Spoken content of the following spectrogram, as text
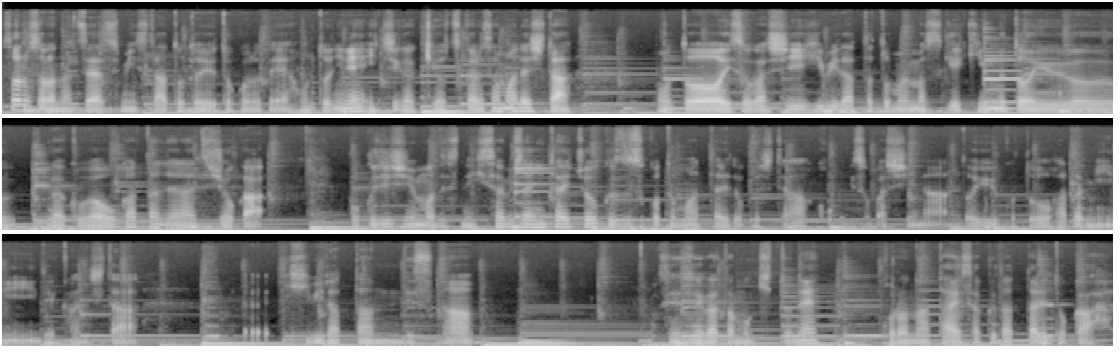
そろそろ夏休みスタートというところで本当にね1学期お疲れ様でした。本当忙しい日々だったと思います。激務という学校が多かったんじゃないでしょうか。僕自身もですね、久々に体調を崩すこともあったりとかして、あ、こう忙しいなということを肌身で感じた日々だったんですが、先生方もきっとね、コロナ対策だったりとか、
